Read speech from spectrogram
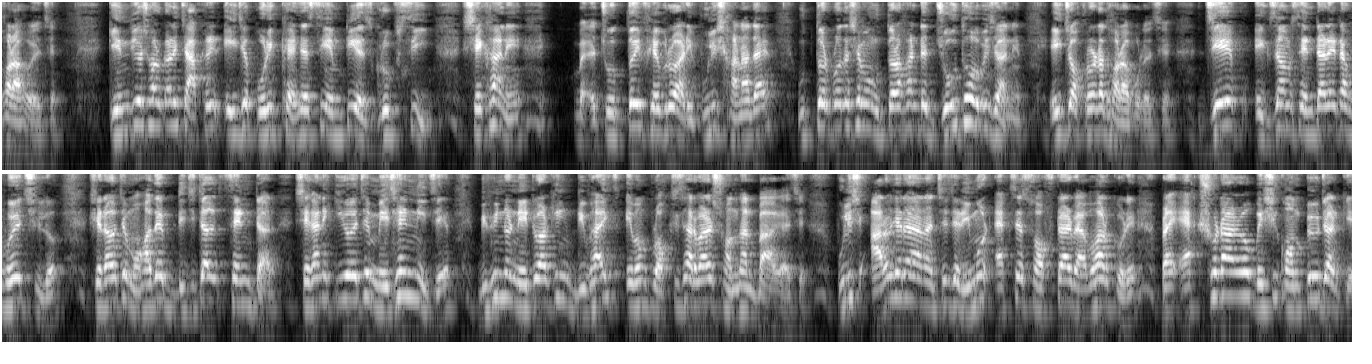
ধরা হয়েছে। কেন্দ্রীয় সরকারি চাকরির এই যে পরীক্ষা এসএসসি এমটিএস গ্রুপ সি সেখানে চোদ্দই ফেব্রুয়ারি পুলিশ হানা দেয়। উত্তরপ্রদেশ এবং উত্তরাখণ্ডের যৌথ অভিযানে এই চক্রটা ধরা পড়েছে। যে এক্সাম সেন্টারে এটা হয়েছিল, সেটা হচ্ছে মহাদেব ডিজিটাল সেন্টার সেখানে কি হয়েছে? মেঝের নিচে বিভিন্ন নেটওয়ার্কিং ডিভাইস এবং প্রক্সি সার্ভারের সন্ধান পাওয়া গেছে। পুলিশ আরও যেটা জানাচ্ছে যে রিমোট অ্যাক্সেস সফটওয়্যার ব্যবহার করে প্রায় একশোটারও বেশি কম্পিউটারকে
